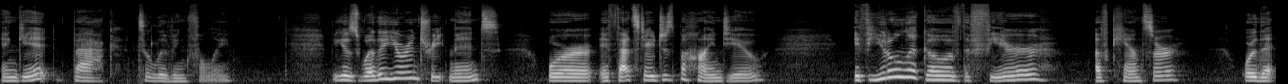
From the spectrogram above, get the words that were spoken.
and get back to living fully. Because whether you're in treatment or if that stage is behind you, if you don't let go of the fear of cancer or the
